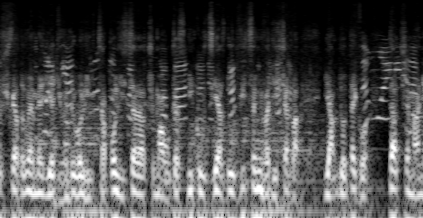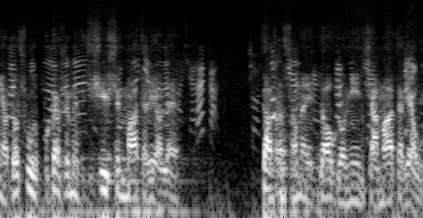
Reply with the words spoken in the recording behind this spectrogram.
Donoszą światowe media 9 lipca policja zatrzymała uczestników zjazdu Wiseń 22. Jak do tego zatrzymania doszło pokażemy w dzisiejszym materiale. Zapraszamy do oglądnięcia materiału.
